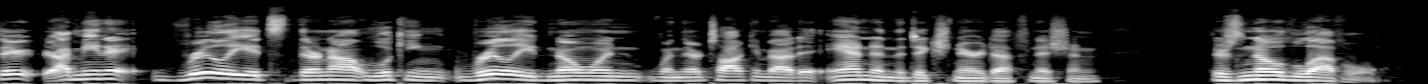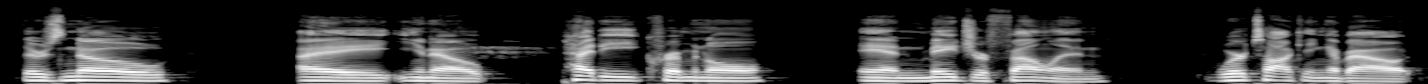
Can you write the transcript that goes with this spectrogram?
I mean it, really it's they're not looking really no one when they're talking about it and in the dictionary definition there's no level. There's no a, you know, petty criminal and major felon. We're talking about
